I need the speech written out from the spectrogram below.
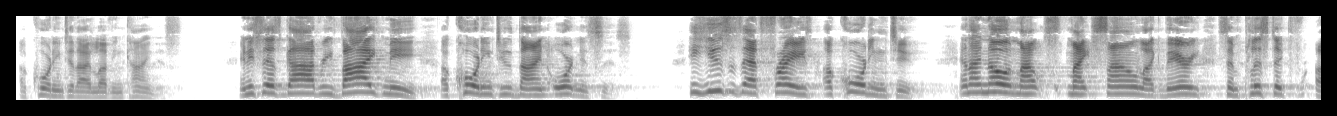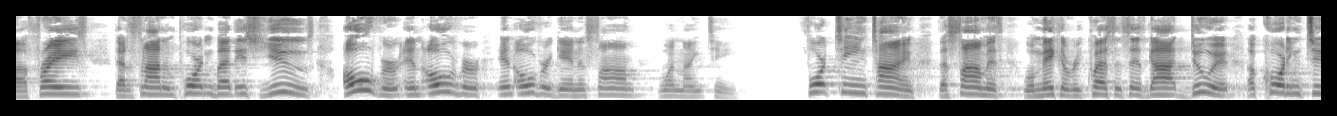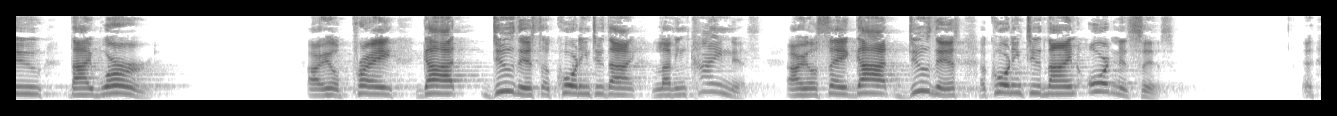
according to thy loving kindness. And he says, God, revive me according to thine ordinances. He uses that phrase, according to. And I know it might, might sound like very simplistic uh, phrase, that it's not important, but it's used over and over and over again in Psalm 119. 14 times the psalmist will make a request and says, God, do it according to thy word. Or he'll pray, God, do this according to thy loving kindness. Or he'll say, God, do this according to thine ordinances.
